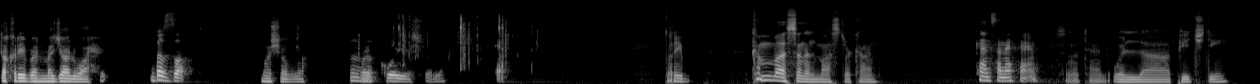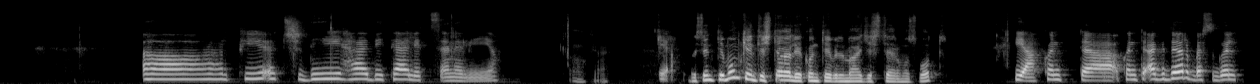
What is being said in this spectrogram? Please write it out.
تقريبا مجال واحد. بالضبط. ما شاء الله. طيب كويس والله. طيب كم سنة الماستر كان؟ كان سنتين. سنتين. والبي اتش دي؟ البي اتش دي هذه ثالث سنة لي okay. بس أنت ممكن تشتغلي كنت بالماجستير مزبوط yeah كنت آه، كنت أقدر بس قلت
